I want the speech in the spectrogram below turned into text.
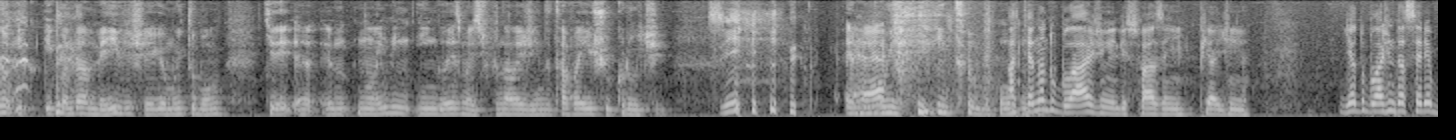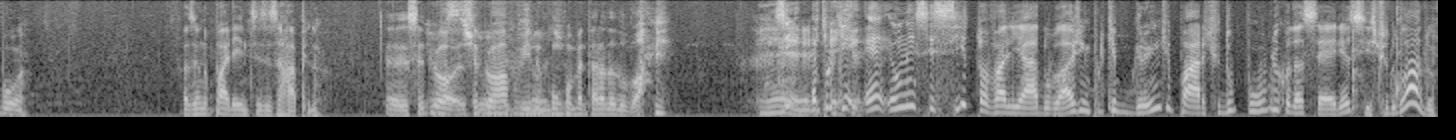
Não, e, e quando a Maeve chega, é muito bom. Que eu não lembro em inglês, mas tipo, na legenda tava aí chucrute. Sim. É, É. muito bom. Até na dublagem eles fazem piadinha. E a dublagem da série é boa. Fazendo parênteses rápido. É, sempre, Eu o, sempre o Rafa vindo com um comentário da dublagem. É, Sim, é porque que- é, eu necessito avaliar a dublagem porque grande parte do público da série assiste dublado.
